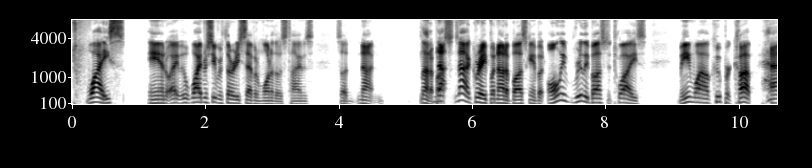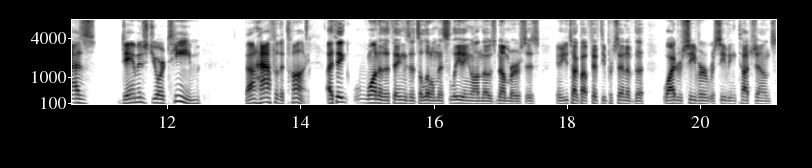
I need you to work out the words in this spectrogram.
twice, and uh, wide receiver 37 one of those times. So not not a bust. not not great, but not a bust game, but only really busted twice. Meanwhile, Cooper Kupp has damaged your team about half of the time. I think one of the things that's a little misleading on those numbers is you know you talk about 50% of the wide receiver receiving touchdowns.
